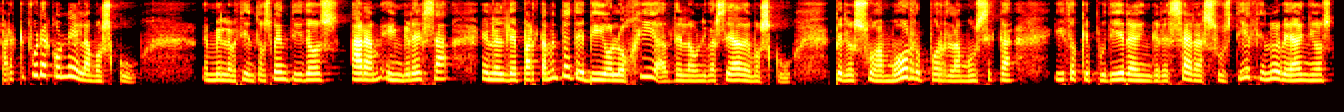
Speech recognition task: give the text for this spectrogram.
para que fuera con él a Moscú. En 1922, Aram ingresa en el Departamento de Biología de la Universidad de Moscú, pero su amor por la música hizo que pudiera ingresar a sus 19 años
